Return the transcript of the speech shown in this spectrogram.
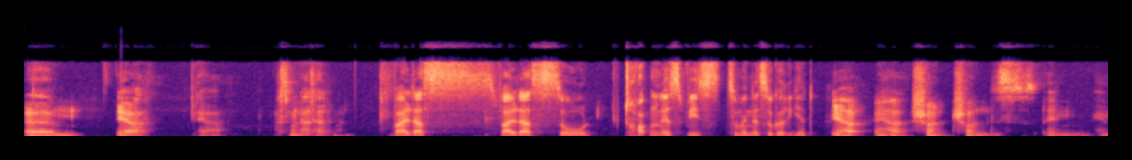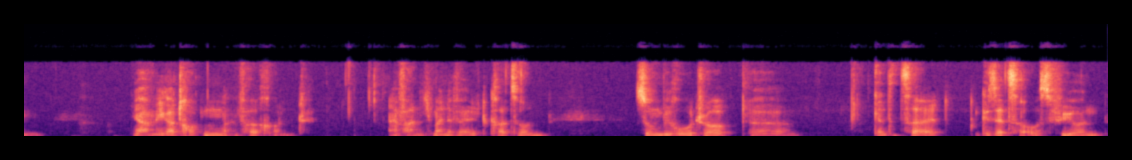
Ähm, ja, ja, was man hat, hat man. Weil das, weil das so trocken ist, wie es zumindest suggeriert? Ja, ja, schon, schon. Ist im, im, ja, mega trocken einfach und einfach nicht meine Welt. Gerade so ein, so ein Bürojob, äh, ganze Zeit Gesetze ausführen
